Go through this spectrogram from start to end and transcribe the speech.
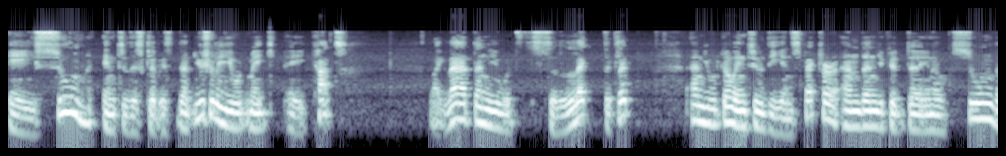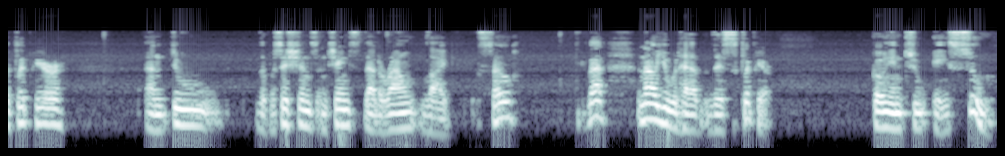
a zoom into this clip is that usually you would make a cut like that. Then you would select the clip and you would go into the inspector and then you could, uh, you know, zoom the clip here and do the positions and change that around like so, like that. Now you would have this clip here going into a zoom.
